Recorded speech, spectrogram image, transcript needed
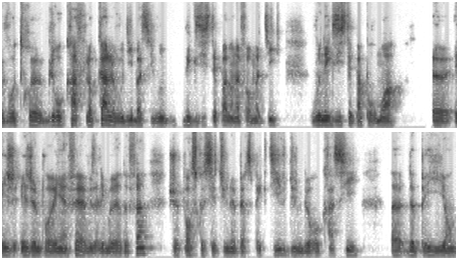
votre bureaucrate local vous dit, bah, si vous n'existez pas dans l'informatique, vous n'existez pas pour moi euh, et, je, ne pourrai rien faire vous allez mourir de faim, je pense que c'est une perspective d'une bureaucratie euh, de pays en,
